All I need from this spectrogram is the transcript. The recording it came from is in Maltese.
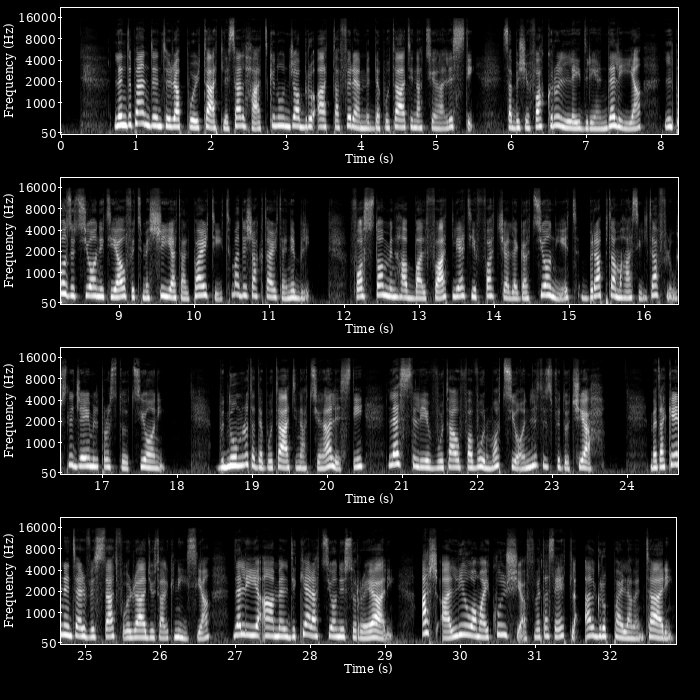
L-Independent irrappurtat li sal-Ħadd kienu nġabru għadd ta' firem mid-deputati Nazzjonalisti sabiex ifakkru lil Adrian Delia li l-pożizzjoni tiegħu fit-tmexxija tal-partit m'għadhiex aktar tenibbli. fosthom minħabba l-fatt li qed jiffaċċja allegazzjonijiet b'rabta ma' ħasil ta' flus li ġej mill-prostituzzjoni, b'numru ta' deputati Nazzjonalisti lesti li jivvutaw favur mozzjoni li tisfiduċjah. Meta kien intervistat fuq ir-radju tal-Knisja, Delia għamel dikjarazzjoni surreali, għax qal li huwa ma jkunx jaf meta se jitlaqqa' l-grupp parlamentari.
